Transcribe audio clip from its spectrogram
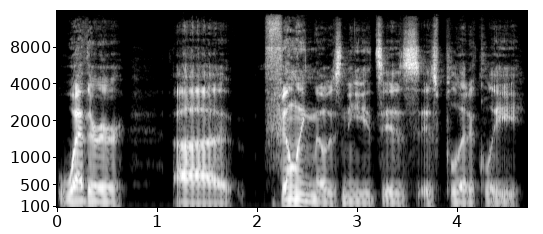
whether uh, filling those needs is is politically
